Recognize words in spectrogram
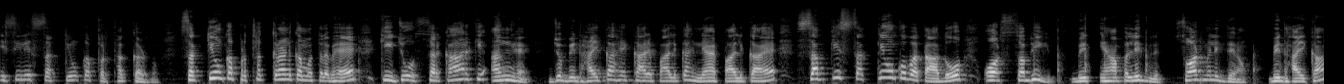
इसीलिए शक्तियों का पृथक कर दो। शक्तियों का पृथककरण का मतलब है कि जो सरकार के अंग है, जो विधायिका है, कार्यपालिका है, न्यायपालिका है, सबकी शक्तियों को बता दो और सभी, यहाँ पर लिख शॉर्ट में लिख दे रहा हूँ, विधायिका,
